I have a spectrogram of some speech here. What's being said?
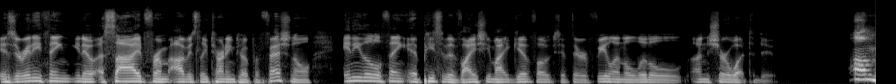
is there anything, you know, aside from obviously turning to a professional, any little thing, a piece of advice you might give folks if they're feeling a little unsure what to do? Um,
